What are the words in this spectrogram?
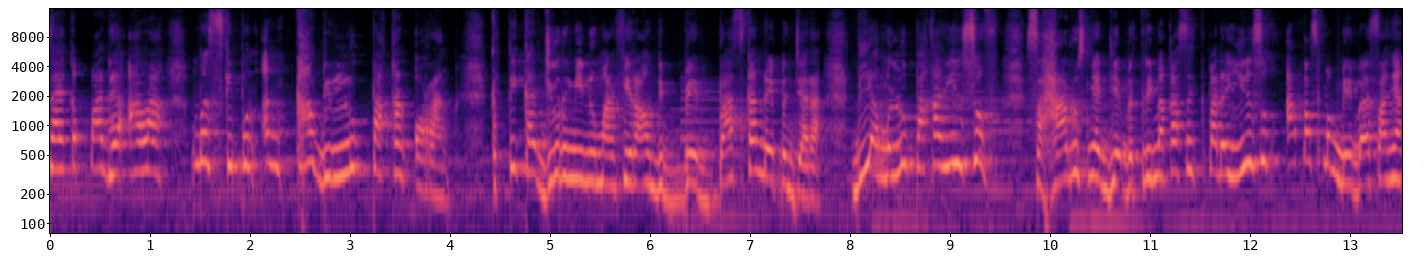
percaya kepada Allah meskipun engkau dilupakan orang. Ketika juru minuman Firaun dibebaskan dari penjara, dia melupakan Yusuf. Seharusnya dia berterima kasih kepada Yusuf atas pembebasannya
